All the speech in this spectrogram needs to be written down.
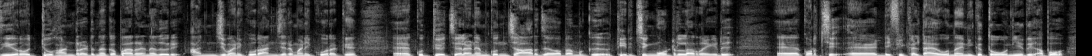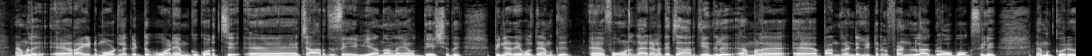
സീറോ ടു ഹൺഡ്രഡ് എന്നൊക്കെ പറയുന്നത് ഒരു അഞ്ച് മണിക്കൂർ അഞ്ചര മണിക്കൂറൊക്കെ കുത്തിവെച്ചാലാണ് കുത്തി വെച്ചാലാണ് നമുക്കൊന്ന് ചാർജ് ആവുക. അപ്പോൾ നമുക്ക് തിരിച്ചിങ്ങോട്ടുള്ള റൈഡ് കുറച്ച് ഡിഫിക്കൽട്ട് ആകുമെന്ന് എനിക്ക് തോന്നിയത്. അപ്പോൾ നമ്മൾ റൈഡ് മോഡിലൊക്കെ ഇട്ട് പോവുകയാണെങ്കിൽ നമുക്ക് കുറച്ച് ചാർജ് സേവ് ചെയ്യാമെന്നാണ് ഞാൻ ഉദ്ദേശിച്ചത്. പിന്നെ അതേപോലെ തന്നെ നമുക്ക് ഫോണും കാര്യങ്ങളൊക്കെ ചാർജ് ചെയ്യുന്നതിൽ നമ്മൾ പന്ത്രണ്ട് ലിറ്റർ ഫ്രണ്ടിലുള്ള ഗ്ലോ ബോക്സിൽ നമുക്കൊരു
